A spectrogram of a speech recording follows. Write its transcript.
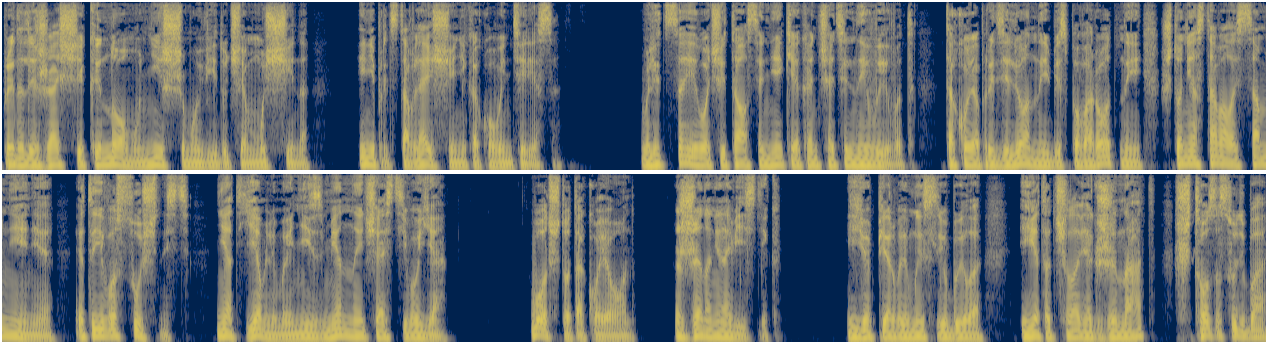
принадлежащее к иному, низшему виду, чем мужчина, и не представляющее никакого интереса. В лице его читался некий окончательный вывод, такой определенный и бесповоротный, что не оставалось сомнения, это его сущность, неотъемлемая, неизменная часть его «я». Вот что такое он. Жена-ненавистник. Ее первой мыслью было «И этот человек женат? Что за судьба?»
